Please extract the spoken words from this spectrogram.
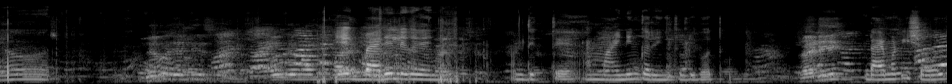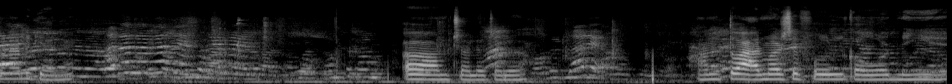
यार। एक बैरी लेके जाएँगे। हम दिखते हैं हम माइनिंग करेंगे थोड़ी बहुत। डायमंड की शॉल बना ली क्या मैं आम चलो चलो। हम तो आर्मर से फुल कवर्ड नहीं है।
